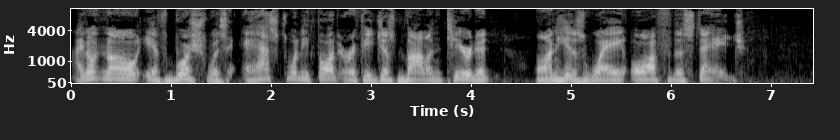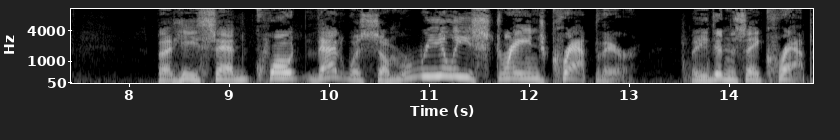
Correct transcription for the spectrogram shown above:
I don't know if Bush was asked what he thought or if he just volunteered it on his way off the stage. But he said, quote, that was some really strange crap there. But he didn't say crap.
